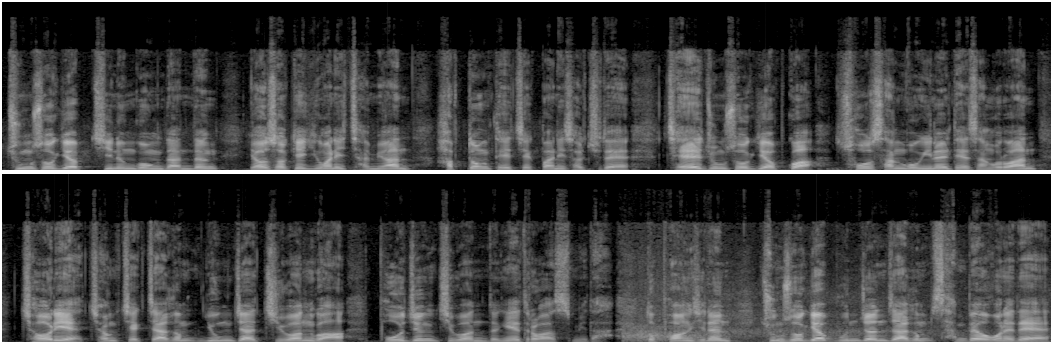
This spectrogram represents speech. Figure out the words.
중소기업진흥공단 등 6개 기관이 참여한 합동 대책반이 설치돼 재중소기업과 소상공인을 대상으로 한 저리의 정책자금 융자 지원과 보증 지원 등에 들어갔습니다. 또 포항시는 중소기업 운전자금 300억 원에 대해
